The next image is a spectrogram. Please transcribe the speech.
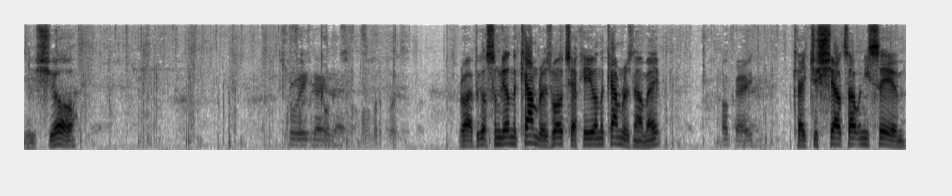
You sure? Three guys Guns left. all over the place. Right, have we got somebody on the camera as well, Check. Are you on the cameras now, mate? Okay, Okay, just shout out when you see him.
